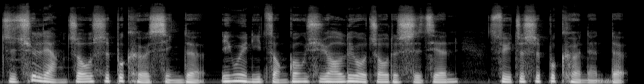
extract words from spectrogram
只去两周是不可行的，因为你总共需要六周的时间，所以这是不可能的。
